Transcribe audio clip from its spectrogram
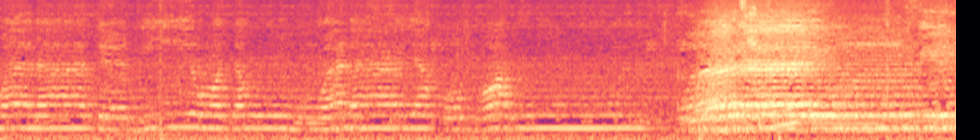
ولا كبيرة ولا يقطعون ولا ينفقون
